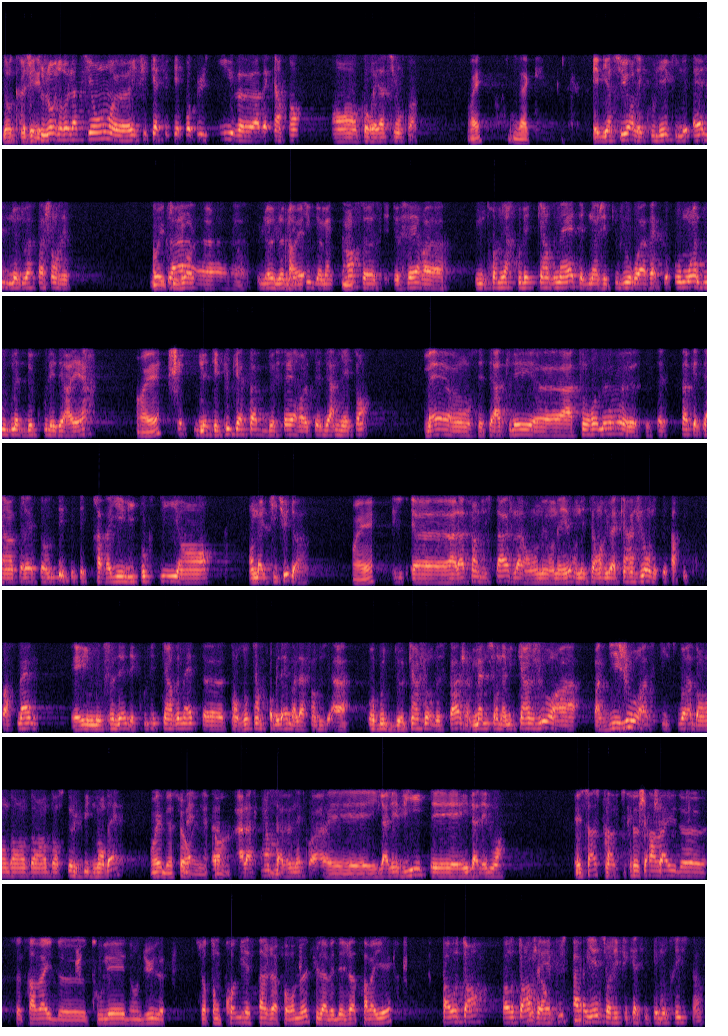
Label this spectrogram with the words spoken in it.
Donc j'ai toujours une relation euh, efficacité propulsive euh, avec un temps en corrélation, quoi. Ouais, d'accord. Et bien sûr, les coulées qui, elles, ne doivent pas changer. Oui, toujours. Euh, L'objectif de maintenance, mmh. c'est de faire une première coulée de 15 mètres et de nager toujours avec au moins 12 mètres de coulée derrière. Ouais. Il n'était plus capable de faire ces derniers temps. Mais on s'était attelé à fond remue. C'était ça qui était intéressant aussi, c'était de travailler l'hypoxie en, en altitude. Ouais. euh, à la fin du stage, là, on, on, est, on était rendu à 15 jours, on était parti pour trois semaines, et il nous faisait des coulées de 15 mètres euh, sans aucun problème à la fin du, à, au bout de 15 jours de stage, même si on a mis 15 jours, à, enfin 10 jours à ce qu'il soit dans, dans, dans, dans, ce que je lui demandais. Oui, bien sûr. Mais, euh, à la fin, ça venait quoi, et il allait vite et il allait loin. Et ça, ce, ce travail de ce travail de coulée, d'ondule, sur ton premier stage à Formeux, tu l'avais déjà travaillé? Pas autant. Pas autant, j'avais plus travaillé sur l'efficacité motrice. Hein.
